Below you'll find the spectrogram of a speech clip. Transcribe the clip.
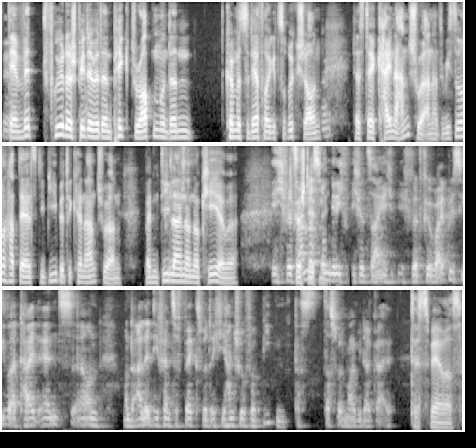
der wird früher oder später wird einen Pick droppen und dann können wir zu der Folge zurückschauen, ja. dass der keine Handschuhe anhat. Wieso hat der als DB bitte keine Handschuhe an? Bei den D-Linern okay, aber ich würde andersrum Ich, ich würde sagen, ich, ich würde für Wide Receiver, Tight Ends äh, und, und alle Defensive Backs würde ich die Handschuhe verbieten. Das, das wäre mal wieder geil. Das wäre was.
